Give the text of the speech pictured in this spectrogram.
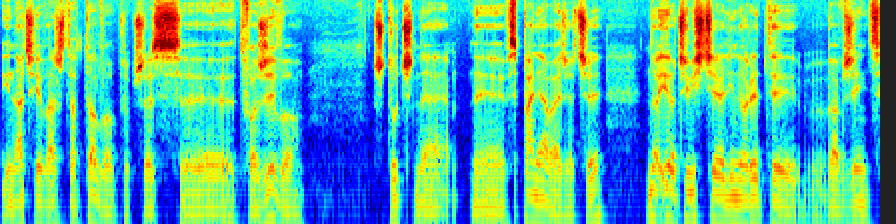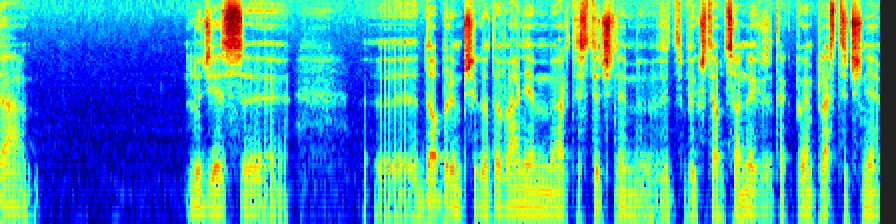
inaczej warsztatowo przez e, tworzywo sztuczne, y, wspaniałe rzeczy. No i oczywiście linoryty Wawrzyńca, ludzie z dobrym przygotowaniem artystycznym, wy- wykształconych, że tak powiem, plastycznie.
